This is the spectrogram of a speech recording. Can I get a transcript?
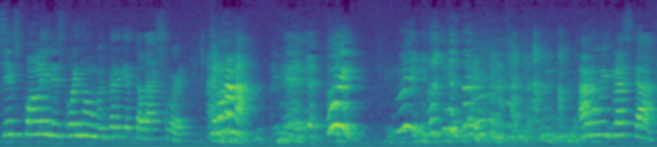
Since Pauline is going home, we better get the last word. Hannah. Hui. Hui. How do we bless God?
